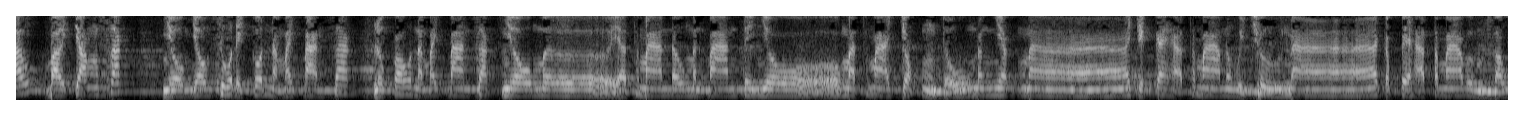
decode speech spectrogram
ឡូវបើចង់សឹក ញោមញោមសួរដេចគុណណាម៉េចបានសឹកលោកកូនណាម៉េចបានសឹកញោមអើយអាត្មានៅមិនបានទេញោមអាត្មាចុកទ្រូងនឹងញឹកណាចកេះអាត្មានឹងវាឈឺណាកាពះអាត្មាវាមិនសូវ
